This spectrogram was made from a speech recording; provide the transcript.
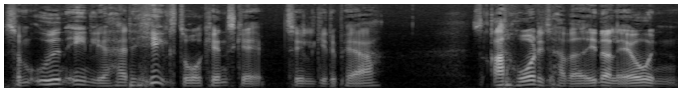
som uden egentlig at have det helt store kendskab til GDPR, ret hurtigt har været inde og lave en,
